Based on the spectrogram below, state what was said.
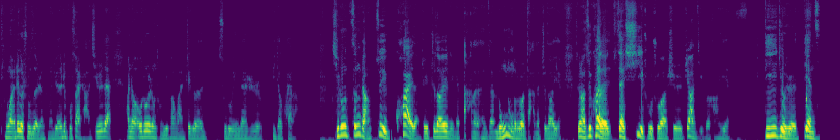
听惯了这个数字的人可能觉得这不算啥。其实，在按照欧洲这种统计方法，这个速度应该是比较快了。其中增长最快的这制造业里面大的，在笼统的说，大的制造业增长最快的，在细处说是这样几个行业。第一就是电子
